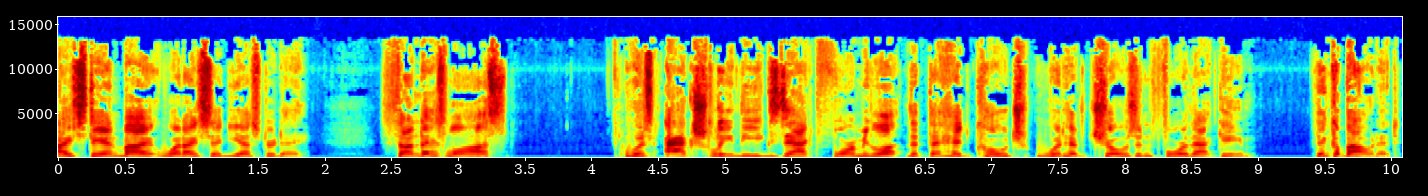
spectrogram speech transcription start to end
I stand by what I said yesterday. Sunday's loss was actually the exact formula that the head coach would have chosen for that game. Think about it.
